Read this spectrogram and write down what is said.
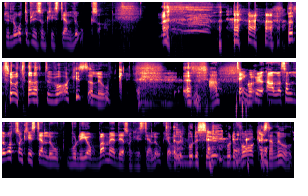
du låter precis som Christian Lok, sa han. Men trodde han att du var Christian Lok? Eller, Han tänker att alla som låter som Christian Lok borde jobba med det som Christian Lok jobbar eller med. borde, se borde vara Christian Lok?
